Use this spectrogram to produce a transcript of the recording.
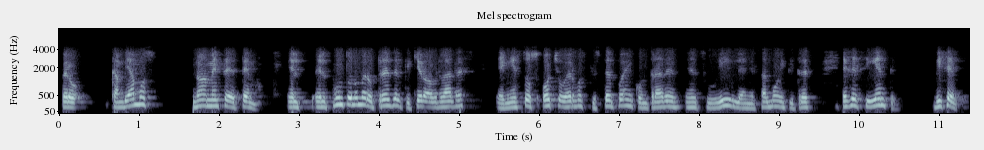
Pero cambiamos nuevamente de tema. El, punto número tres del que quiero hablarles en estos ocho verbos que usted puede encontrar en, en su Biblia, en el Salmo 23, es el siguiente. Dice,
